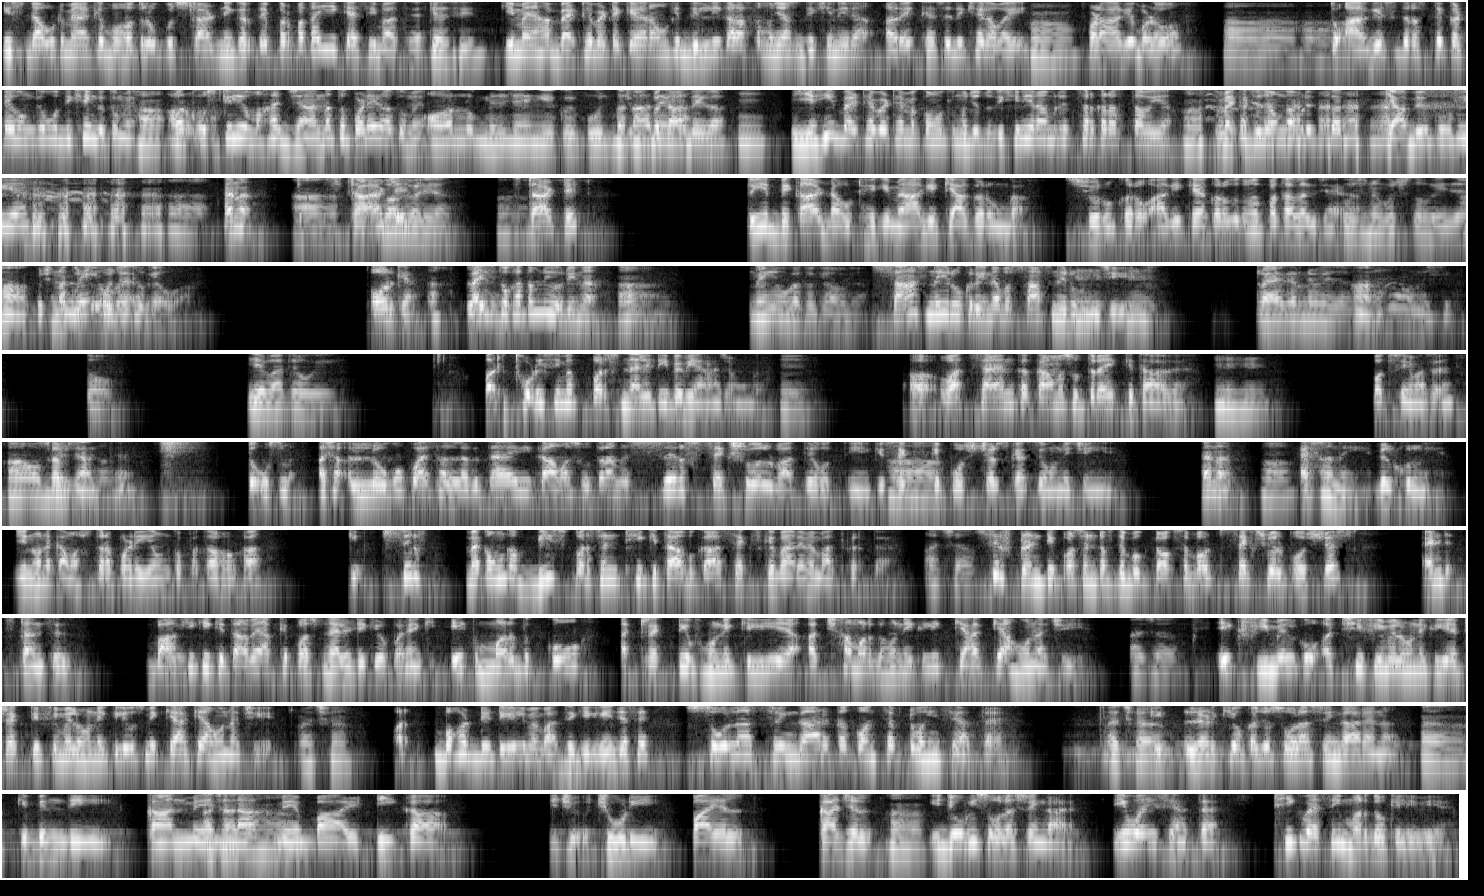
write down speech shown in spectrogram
इस डाउट में आके बहुत लोग कुछ स्टार्ट नहीं करते पर पता है ये कैसी बात है? कैसी? कि मैं यहाँ बैठे बैठे कह रहा हूँ कि दिल्ली का रास्ता मुझे यहाँ से दिख ही नहीं रहा। अरे कैसे दिखेगा भाई? हाँ। थोड़ा आगे बढ़ो। तो आगे से रास्ते कटे होंगे वो दिखेंगे तुम्हें। हाँ, और और- उसके लिए वहाँ जाना तो पड़ेगा तुम्हें। और लोग मिल जाएँगे कोई पूछ जो बता देगा बता देगा। हम्म, यहीं बैठे बैठे मैं कहूँ कि मुझे तो दिख ही नहीं रहा अमृतसर का रास्ता भैया। हाँ। तो मैं कैसे जाऊँगा अमृतसर? क्या बेवकूफ़ी है? है ना? हाँ, हाँ, स्टार्ट इट तो ये बेकार डाउट है कि मैं आगे क्या करूँगा। शुरू करो आगे क्या करोगे तुम्हें पता लग जाएगा। कुछ ना कुछ तो हो ही जाए हाँ कुछ ना कुछ हो होगा तो क्या हुआ? और क्या? हाँ, लाइफ तो खत्म नहीं हो रही ना? हाँ। नहीं होगा तो क्या हो गया? सांस नहीं रुक रही ना बस सांस नहीं रुकनी चाहिए। ट्राई करने में जाता हाँ। है हाँ, तो ये बातें हो गई। और थोड़ी सी मैं पर्सनैलिटी पे भी आना चाहूँगा। हम्म, वात्सायन का कामसूत्र एक किताब है। हम्म, हम्म, बहुत फ़ेमस है। हाँ सब जानते हाँ। हैं तो उसमें अच्छा लोगों को ऐसा लगता है कि कामा सूत्रा में सिर्फ़ सेक्सुअल बातें होती हैं कि सेक्स हाँ। के पोस्चर्स कैसे होने चाहिए। है ना? हाँ। ऐसा नहीं है बिल्कुल नहीं है। जिन्होंने कामा सूत्रा पढ़ी है उनको पता होगा कि सिर्फ़ मैं कहूँगा 20 परसेंट ही किताब का सेक्स के बारे में बात करता है। अच्छा। सिर्फ़ 20 percent of the book talks about sexual postures and stances बाकी की किताबें आपके पर्सनैलिटी के ऊपर हैं कि एक मर्द को अट्रैक्टिव होने के लिए या अच्छा मर्द होने के लिए क्या क्या होना चाहिए। अच्छा। एक फीमेल को अच्छी फीमेल होने के लिए अट्रैक्टिव फीमेल होने के लिए उसमें क्या क्या होना चाहिए। अच्छा। और बहुत डिटेल में बातें की गई जैसे सोलह श्रृंगार का कॉन्सेप्ट वहीं से आता है। अच्छा। कि लड़कियों का जो सोलह श्रृंगार है ना हाँ। कि बिंदी कान में अच्छा, अच्छा, नाक हाँ। में बाल टीका चूड़ी पायल काजल हाँ हाँ, ये जो भी सोलह श्रृंगार है ये वहीं से आता है। ठीक वैसे ही मर्दों के लिए भी है।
